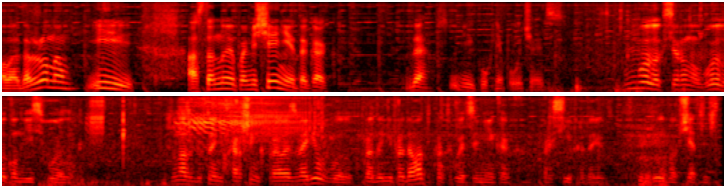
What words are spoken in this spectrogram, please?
молодоженам и остальное помещение это как, да, студия и кухня получается. Ну, войлок все равно, войлок он есть войлок. У нас бы кто-нибудь хорошенько производил войлок, правда не продавал по такой цене, как в России продают. Было бы вообще отлично.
